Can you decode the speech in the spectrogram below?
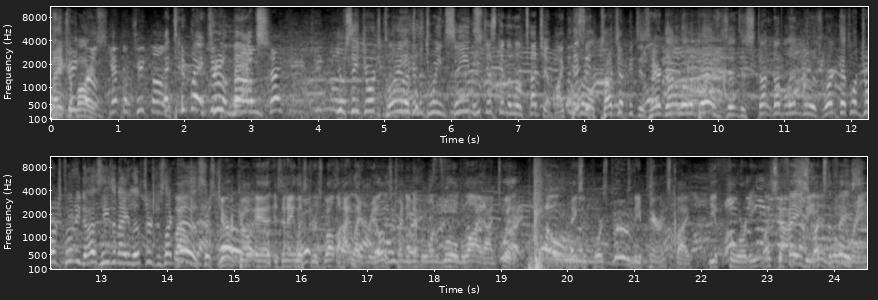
makeup artist. Get the cheekbones. Wait, during a match? Thank you. Cheekbones. You see George Clooney like in between scenes? He's just getting a little touch-up, Mike. But this a little touch-up, gets his hair done a little bit, sends his stunt double into his work. That's what George Clooney does. He's an A-lister just like Well, Miz. Chris Jericho is an A-lister as well. The highlight reel is trending number one worldwide on Twitter. Thanks, of course, to the appearance by The Authority. Watch the face, Cena, watch the face. Reigns.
